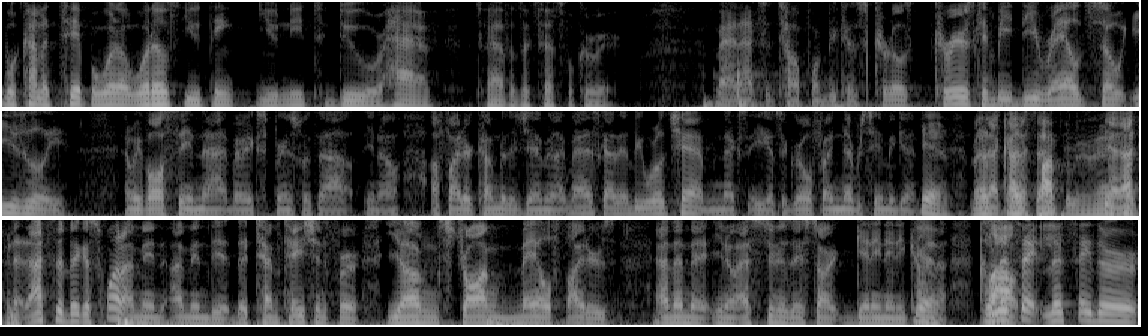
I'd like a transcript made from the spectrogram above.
What kind of tip or what what else do you think you need to do or have to have a successful career? Man, that's a tough one because careers careers can be derailed so easily. And we've all seen that, very experienced with that. You know, a fighter come to the gym, you're like, man, this guy's gonna be world champ. And next, he gets a girlfriend, never see him again. Yeah, Right, that's, that kind that's of thing. popular. Man. Yeah, that, that's the biggest one. I mean, I mean the the temptation for young, strong male fighters, and then they, you know, as soon as they start getting any kind Yeah. of well, clout, let's say let's say they're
